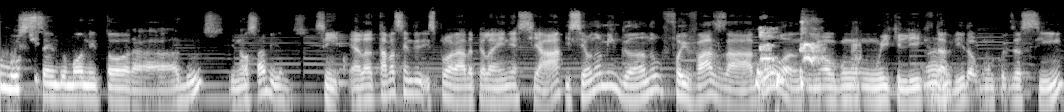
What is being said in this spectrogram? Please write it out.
estávamos sendo monitorados e não sabíamos. Sim, ela estava sendo explorada pela NSA e, se eu não me engano, foi vazado em algum Wikileaks Uhum. da vida, alguma coisa assim.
